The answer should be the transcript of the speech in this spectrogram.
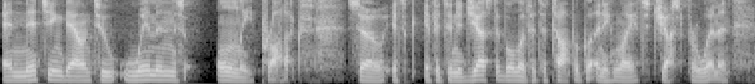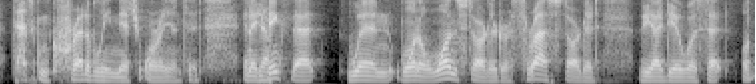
and niching down to women's only products. So it's if it's an ingestible, if it's a topical, anything like it's just for women. That's incredibly niche oriented. And I yeah. think that when 101 started or Thras started, the idea was that well,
